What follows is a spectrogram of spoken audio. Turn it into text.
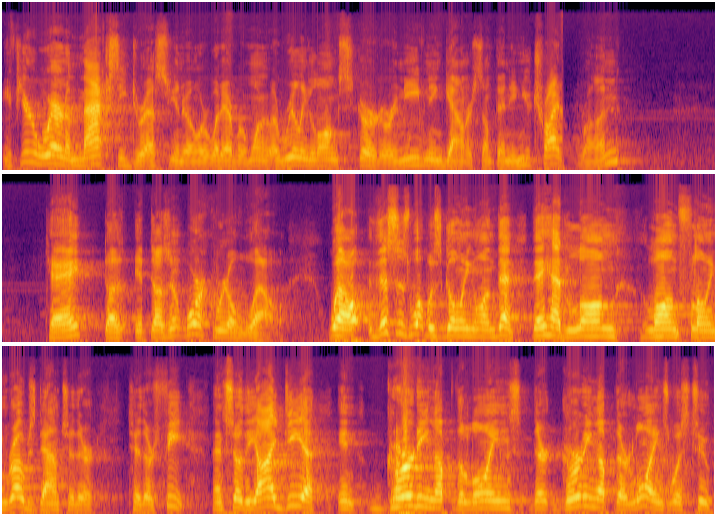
if you're wearing a maxi dress, you know, or whatever, one, a really long skirt or an evening gown or something, and you try to run, okay, it doesn't work real well. Well, this is what was going on then. They had long, long flowing robes down to their to their feet. And so the idea in girding up the loins, their girding up their loins was to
